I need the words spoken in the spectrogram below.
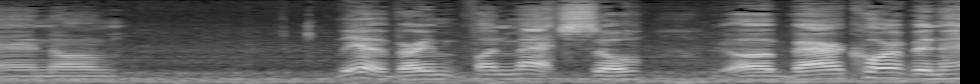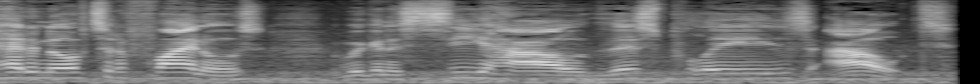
And um yeah, very fun match. So uh, Baron Corbin heading off to the finals. We're gonna see how this plays out.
